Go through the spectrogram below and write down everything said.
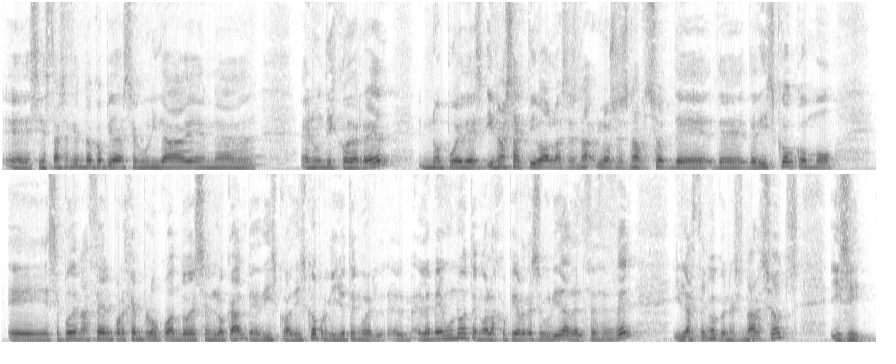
eh, si estás haciendo copia de seguridad en, eh, en un disco de red, no puedes, y no has activado las los snapshots de- de disco como eh, se pueden hacer, por ejemplo, cuando es en local, de disco a disco, porque yo tengo el, el- el M1, tengo las copias de seguridad del CCC y las tengo con snapshots. Y sí,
